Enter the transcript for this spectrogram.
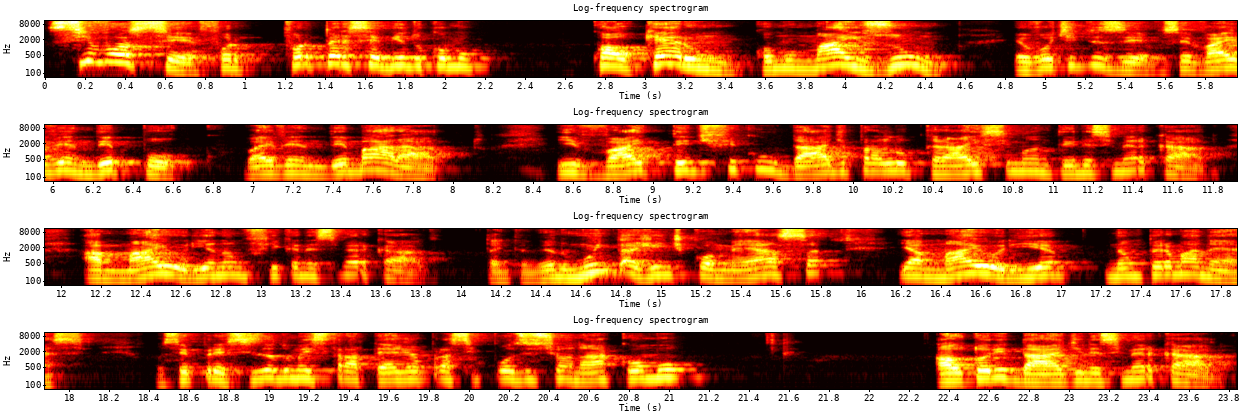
Se você for, for percebido como qualquer um, como mais um, eu vou te dizer, você vai vender pouco, vai vender barato e vai ter dificuldade para lucrar e se manter nesse mercado. A maioria não fica nesse mercado, tá entendendo? Muita gente começa e a maioria não permanece. Você precisa de uma estratégia para se posicionar como autoridade nesse mercado.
